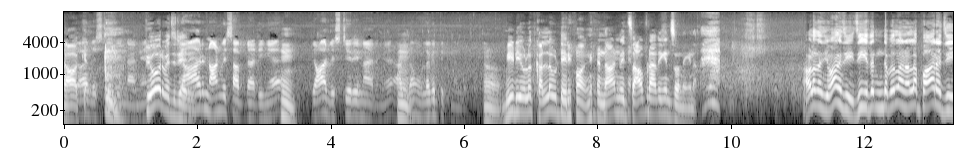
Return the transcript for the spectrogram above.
நான் பியூர் வெஜிடேரியன் யாரும் நான்வெஜ் சாப்பிடாதீங்க. ம். யார் வெஜிடேரியனா இருங்க. அதுதான் உலகத்துக்கு நல்லது. வீடியோவில் கல்லை விட்டு எறிவாங்க. நான்வெஜ் சாப்பிடாதீங்கன்னு சொன்னீங்கன்னா. அவ்வளோதான் ஜி. வாங்க ஜி. ஜி இதை இந்த பதிலாக நல்லா பாரு ஜி.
